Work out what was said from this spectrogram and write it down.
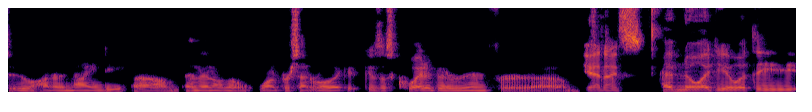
to 190. Um, and then on the 1% rule, that gives us quite a bit of room for, um, yeah, nice. I have no idea what the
